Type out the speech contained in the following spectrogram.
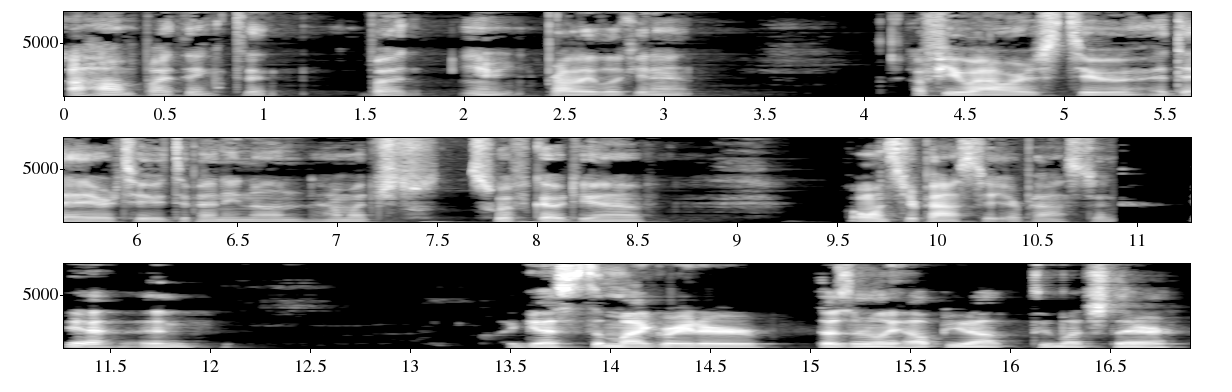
a hump, I think, that, but you're probably looking at a few hours to a day or two, depending on how much Swift code you have. But once you're past it, you're past it. Yeah, and I guess the migrator doesn't really help you out too much there.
